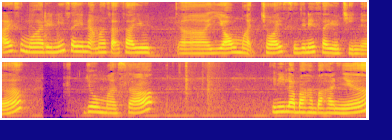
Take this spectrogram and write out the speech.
Hai semua, hari ni saya nak masak sayur uh, yao mak choy sejenis sayur Cina. Jom masak. Inilah bahan-bahannya.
